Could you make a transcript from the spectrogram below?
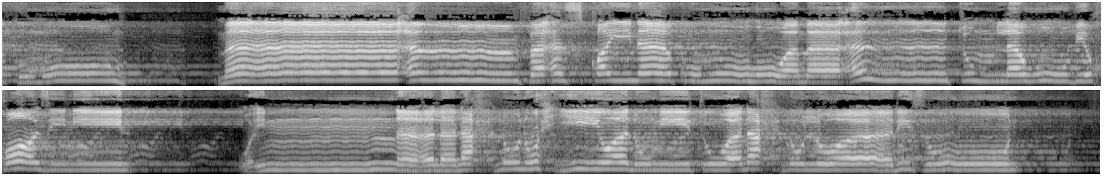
فاسقيناكموه ماء فأسقيناكموه وما أنتم له بخازنين وإنا لنحن نحيي ونميت ونحن الوارثون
